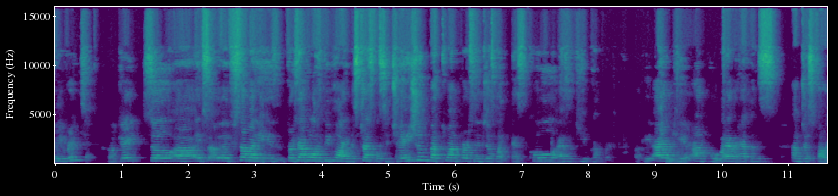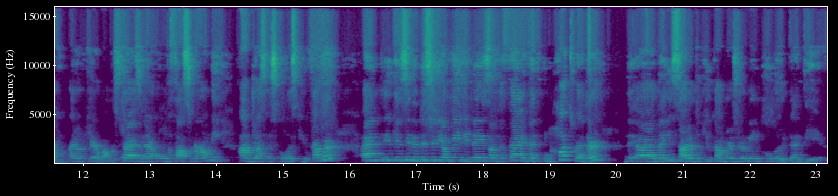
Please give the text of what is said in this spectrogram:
favorites. Okay, so uh, if, if somebody is, for example, a lot of people are in a stressful situation, but one person is just like as cool as a cucumber. Okay, I don't care, I'm cool, whatever happens, I'm just fine. I don't care about the stress and all the fuss around me, I'm just as cool as cucumber. And you can see that this video may be based on the fact that in hot weather, the, uh, the inside of the cucumbers remain cooler than the air.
